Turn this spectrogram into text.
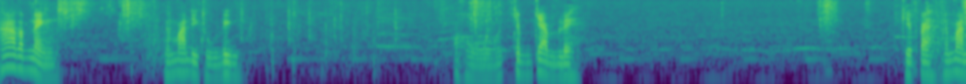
ห้าตำแหน่ง น้ำมันอีกถุงหนึ่งโอ้โหแจ่มๆเลย เก็บไปน้ำมัน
